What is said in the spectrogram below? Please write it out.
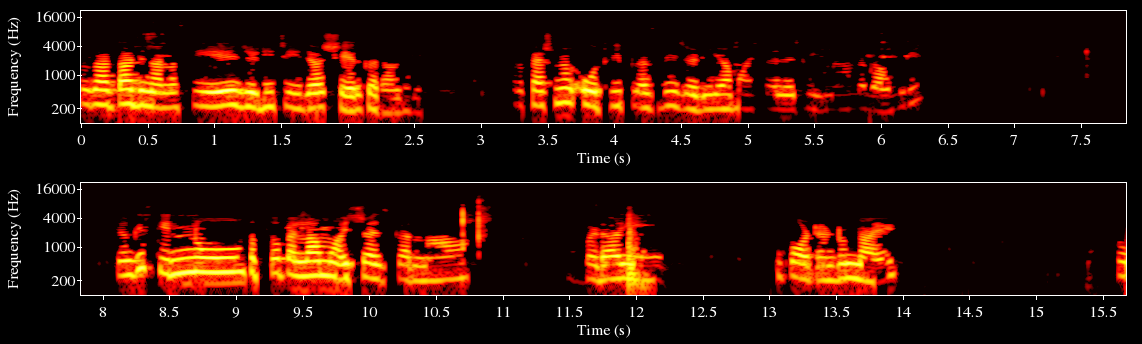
ਸੋ ਤਾਂ ਤੁਹਾਡੇ ਨਾਲ ਅਸੀਂ ਇਹ ਜਿਹੜੀ ਚੀਜ਼ ਆ ਸ਼ੇਅਰ ਕਰਾਂਗੇ। ਪ੍ਰੋਫੈਸ਼ਨਲ O3 ਪਲੱਸ ਦੀ ਜਿਹੜੀ ਆ ਮੋਇਸਚਰਾਈਜ਼ਰ ਕਰੀਮ ਲਗਾਉਂਗੀ। ਕਿਉਂਕਿ ਸਕਿਨ ਨੂੰ ਸਭ ਤੋਂ ਪਹਿਲਾਂ ਮੋਇਸਚਰਾਈਜ਼ ਕਰਨਾ ਬੜਾ ਹੀ ਇੰਪੋਰਟੈਂਟ ਹੁੰਦਾ ਹੈ। ਸੋ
